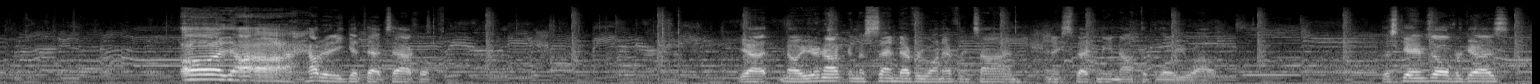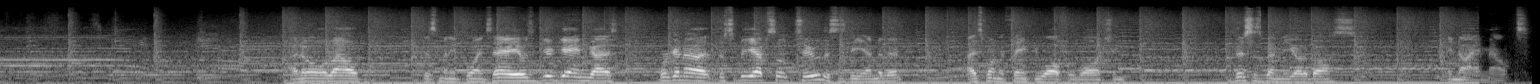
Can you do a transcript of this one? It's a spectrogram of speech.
Oh, yeah. How did he get that tackle? Yeah, no, you're not going to send everyone every time and expect me not to blow you out. This game's over, guys. I don't allow this many points. Hey, it was a good game, guys. We're gonna, this will be episode two. This is the end of it. I just want to thank you all for watching. This has been the Yoda Boss, and I am out.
